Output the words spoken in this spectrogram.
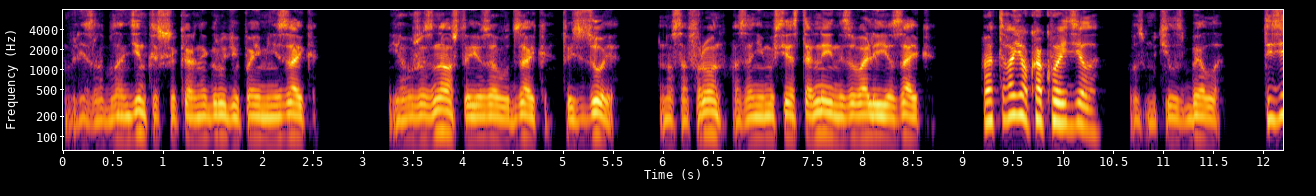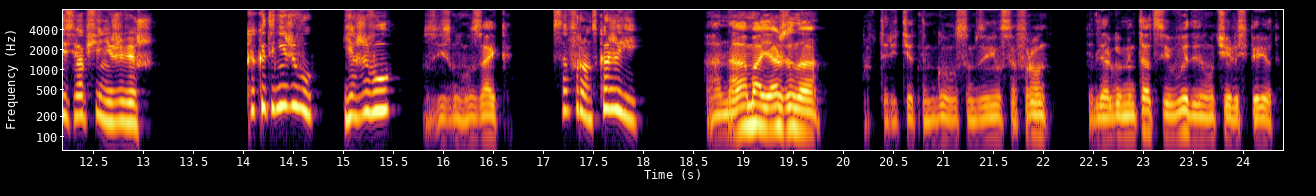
Влезла блондинка с шикарной грудью по имени Зайка. Я уже знал, что ее зовут Зайка, то есть Зоя. Но Сафрон, а за ним и все остальные называли ее Зайка. «А твое какое дело?» Возмутилась Белла. «Ты здесь вообще не живешь». «Как это не живу? Я живу!» Взвизгнула Зайка. «Сафрон, скажи ей». «Она моя жена», авторитетным голосом заявил Сафрон и для аргументации выдвинул челюсть вперед.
